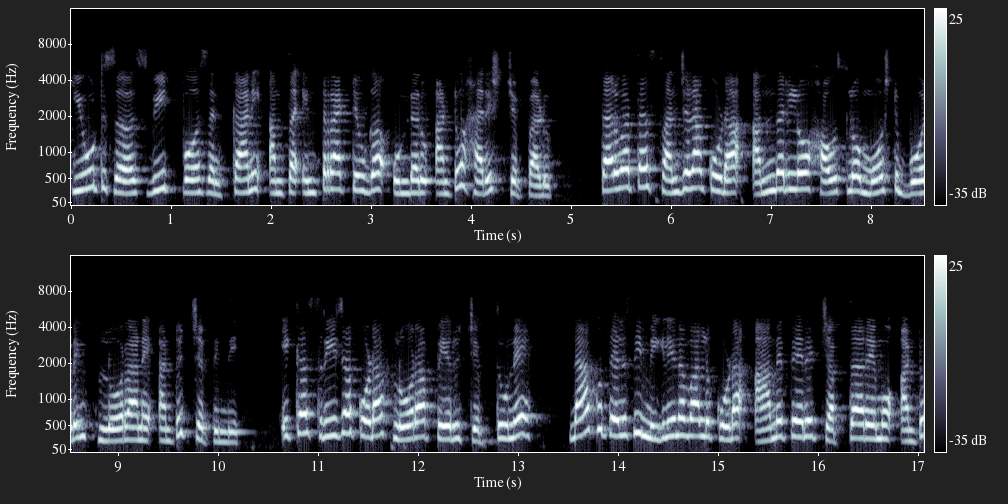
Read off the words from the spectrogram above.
క్యూట్ సార్ స్వీట్ పర్సన్ కానీ అంత ఇంటరాక్టివ్గా ఉండరు అంటూ హరీష్ చెప్పాడు. తర్వాత సంజన కూడా అందరిలో హౌస్లో మోస్ట్ బోరింగ్ ఫ్లోరానే అంటూ చెప్పింది. ఇక శ్రీజ కూడా ఫ్లోరా పేరు చెప్తూనే నాకు తెలిసి మిగిలిన వాళ్ళు కూడా ఆమె పేరే చెప్తారేమో అంటూ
